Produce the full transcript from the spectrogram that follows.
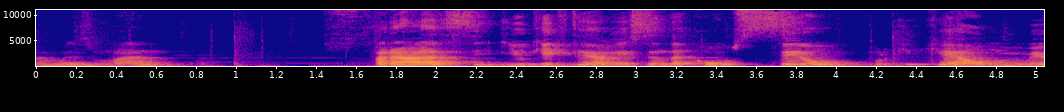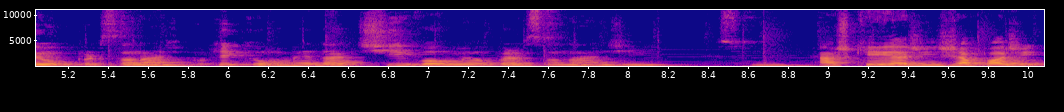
É a mesma frase. E o que, que tem a ver isso ainda com o seu? Por que, que é o meu personagem? Por que, que o medo ativa o meu personagem? Sim, acho que a gente já pode,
